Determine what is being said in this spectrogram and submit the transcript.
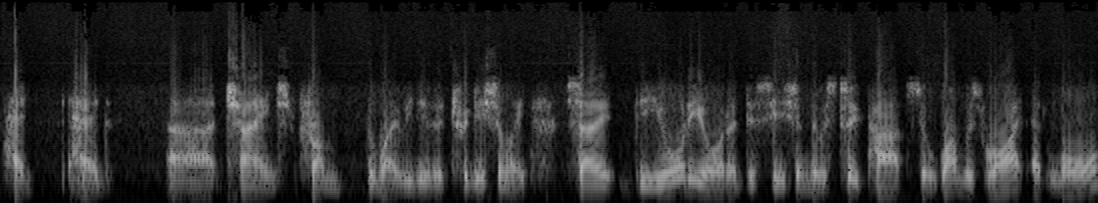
had had uh, changed from the way we did it traditionally. So the Yorta Yorta decision, there was two parts to it. One was right at law,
